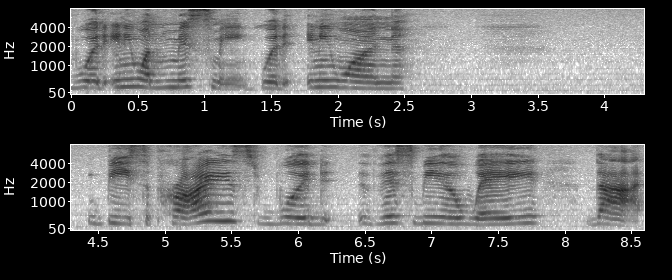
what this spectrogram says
Would anyone miss me? Would anyone be surprised? Would this be a way that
